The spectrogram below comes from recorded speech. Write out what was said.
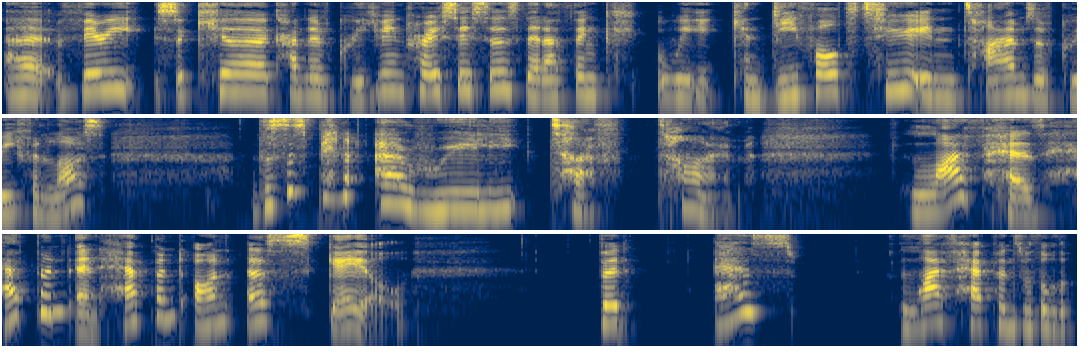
uh, very secure kind of grieving processes that I think we can default to in times of grief and loss. This has been a really tough time. life has happened and happened on a scale. But as life happens with all the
